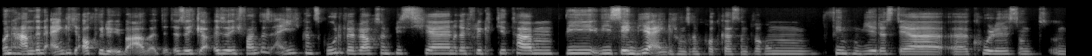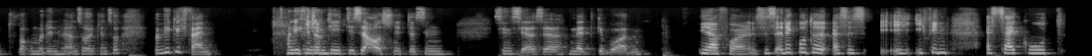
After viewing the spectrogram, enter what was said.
und haben den eigentlich auch wieder überarbeitet. Also ich glaube, also ich fand das eigentlich ganz gut, weil wir auch so ein bisschen reflektiert haben, wie, wie sehen wir eigentlich unseren Podcast und warum finden wir, dass der äh, cool ist und, und warum man den hören sollte und so. War wirklich fein. Und ich finde auch die, diese Ausschnitte sind, sind sehr, sehr nett geworden. Ja, voll. Es ist eine gute, also es, ich, ich finde, es zeigt gut,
